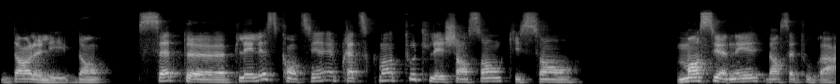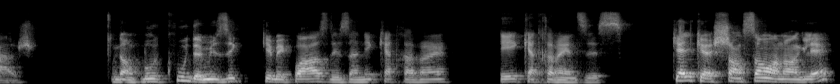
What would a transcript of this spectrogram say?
dans le livre. Donc, cette playlist contient pratiquement toutes les chansons qui sont mentionnées dans cet ouvrage. Donc, beaucoup de musique québécoise des années 80 et 90. Quelques chansons en anglais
